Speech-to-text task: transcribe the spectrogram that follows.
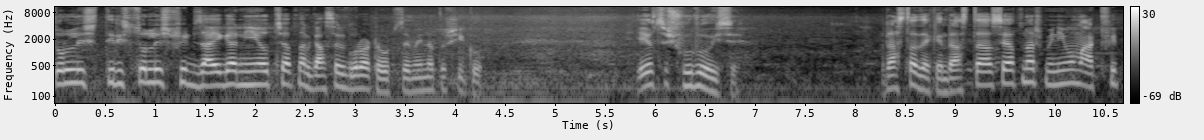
চল্লিশ তিরিশ চল্লিশ ফিট জায়গা নিয়ে হচ্ছে আপনার গাছের গোড়াটা উঠছে মেইনত শিকড়। এ হচ্ছে শুরু হয়েছে রাস্তা দেখেন রাস্তা আছে আপনার মিনিমাম আট ফিট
